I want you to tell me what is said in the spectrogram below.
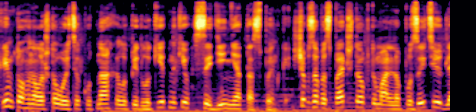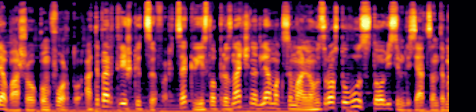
Крім того, налаштовується кут нахилу підлокітників, сидіння та спинки, щоб забезпечити оптимальну позицію для вашого комфорту. А тепер трішки цифр. Це крісло призначене для максимального зросту в 180 см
